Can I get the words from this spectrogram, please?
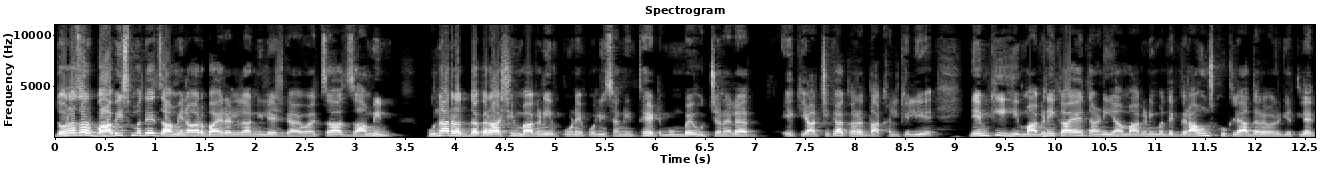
दोन हजार बावीसमध्ये जामिनावर बाहेर आलेला निलेश गायवळचा जामीन पुन्हा रद्द करा अशी मागणी पुणे पोलिसांनी थेट मुंबई उच्च न्यायालयात एक याचिका करत दाखल केली आहे. नेमकी ही मागणी काय आहेत आणि या मागणीमध्ये ग्राउंड्स कुठल्या आधारावर घेतलेत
